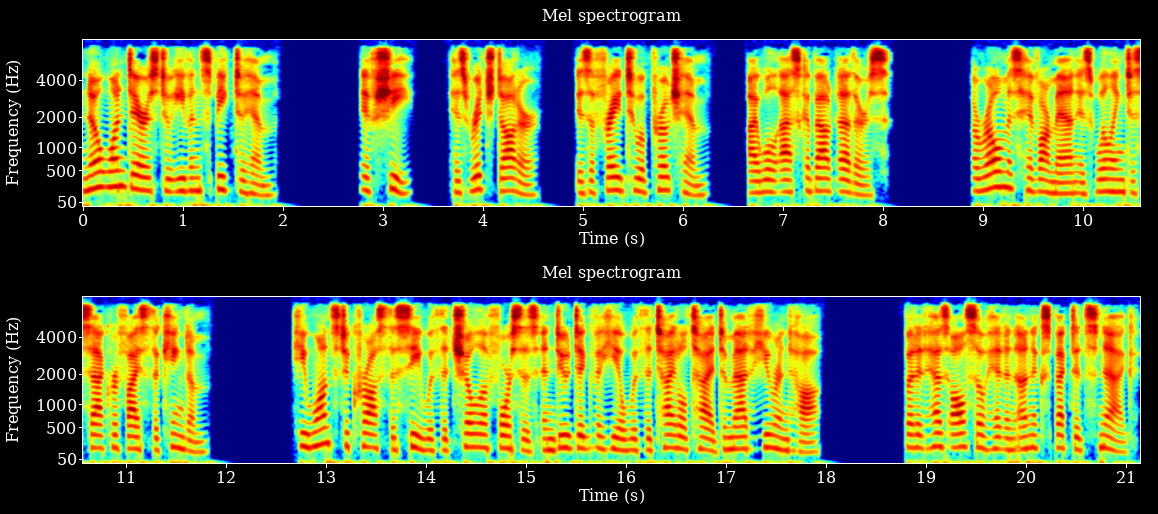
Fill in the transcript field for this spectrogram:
No one dares to even speak to him. If she, his rich daughter, is afraid to approach him, I will ask about others. Arulmozhivarman is willing to sacrifice the kingdom. He wants to cross the sea with the Chola forces and do Digvijaya with the title tied to Madhurandha. But it has also hit an unexpected snag.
